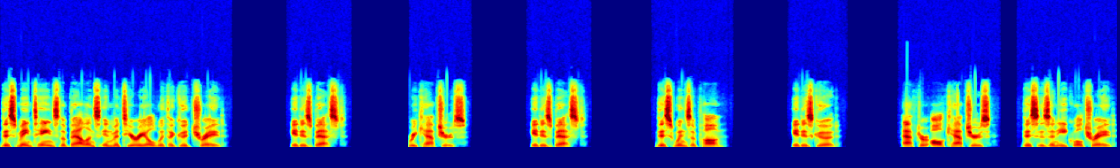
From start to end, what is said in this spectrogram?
This maintains the balance in material with a good trade. It is best. Recaptures. It is best. This wins a pawn. It is good. After all captures, this is an equal trade.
